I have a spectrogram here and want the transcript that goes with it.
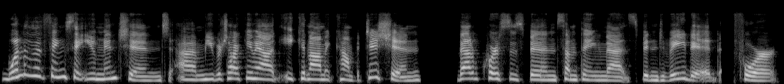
one of the things that you mentioned um, you were talking about economic competition that of course has been something that's been debated for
